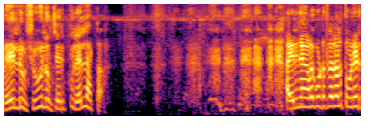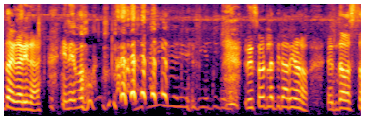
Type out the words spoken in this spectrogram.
മേലിലും ഷൂലും ചെരുപ്പിലും എല്ലാം അട്ട. അതിൽ ഞങ്ങളെ കൂട്ടത്തിൽ ഒരാൾ തുണി എടുത്താ കയറിന ഇനിയിപ്പോ റിസോർട്ടിലെത്തിട്ട് അറിയണോ? എന്താ അവസ്ഥ?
